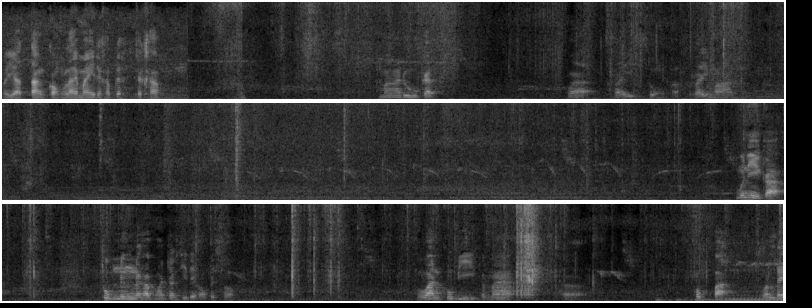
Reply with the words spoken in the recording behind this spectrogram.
ประหยัดตั้งกล่องไล่ไม้ด้วยครับเด้อจะเข้า มาดูกัน ว่าใครส่งอะไรมานะครับ มื่อนี้กะถุ่มหนึ่งนะครับพ่อจังสีได้ออกไปสอบเมื่อวานคู่บีกับมาพบปะวันแร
